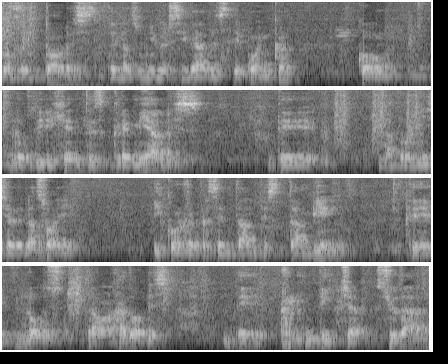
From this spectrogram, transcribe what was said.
los rectores de las universidades de Cuenca, con los dirigentes gremiales de la provincia de La Suay y con representantes también de los trabajadores de dicha ciudad.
